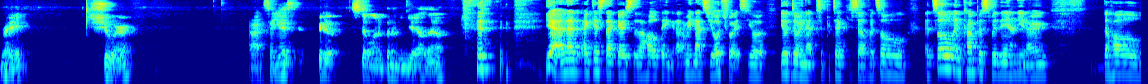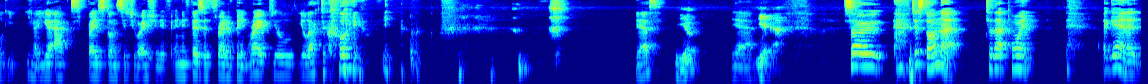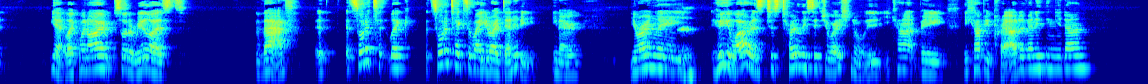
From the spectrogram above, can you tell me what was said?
Right. Sure. all right so you still want to put them in jail, though. yeah, and that, I guess that goes to the whole thing. I mean, that's your choice. You're you're doing that to protect yourself. It's all it's all encompassed within you know the whole you know you act based on situation. If and if there's a threat of being raped, you'll you'll act accordingly. yes. Yep. Yeah. Yeah. So, just on that, to that point, again, it, yeah, like when I sort of realized that, it it sort of t- like it sort of takes away your identity. You know, you're only hmm. Who you are is just totally situational. You, you can't be you can't be proud of anything you've done.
